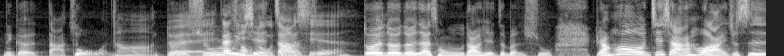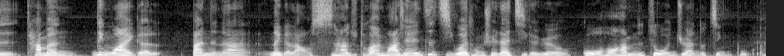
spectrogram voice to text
那个打作文。嗯，对，输入一些佳作。对对对，再从读倒写这本书。然后接下来后来就是他们另外一个。班的那那个老师，他就突然发现，哎，这几位同学在几个月过后，他们的作文居然都进步了。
